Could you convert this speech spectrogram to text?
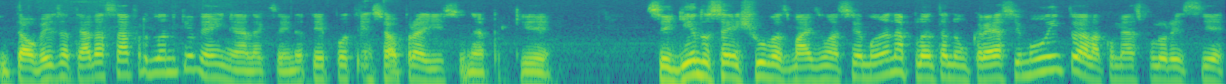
e talvez até da safra do ano que vem, né, Alex? Ainda tem potencial para isso, né? Porque Seguindo sem chuvas mais uma semana, a planta não cresce muito, ela começa a florescer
